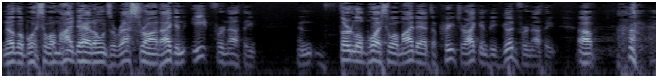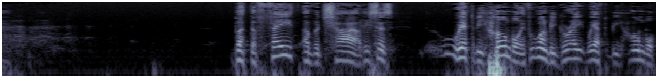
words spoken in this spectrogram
Another little boy said, Well, my dad owns a restaurant. I can eat for nothing. And third little boy said, Well, my dad's a preacher. I can be good for nothing. Uh, but the faith of a child. He says we have to be humble. If we want to be great, we have to be humble.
